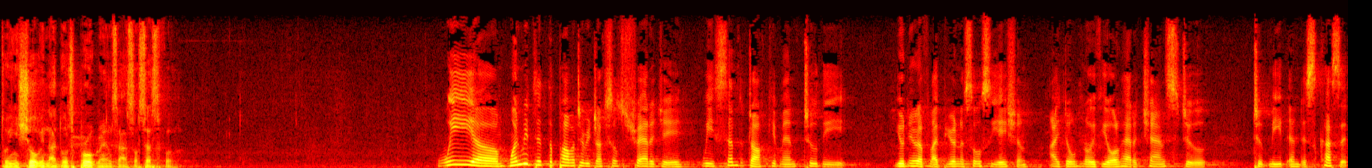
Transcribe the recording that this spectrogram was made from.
to ensuring that those programs are successful? We, uh, when we did the poverty reduction strategy, we sent a document to the Union of Liberian Association. I don't know if you all had a chance to, to meet and discuss it.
